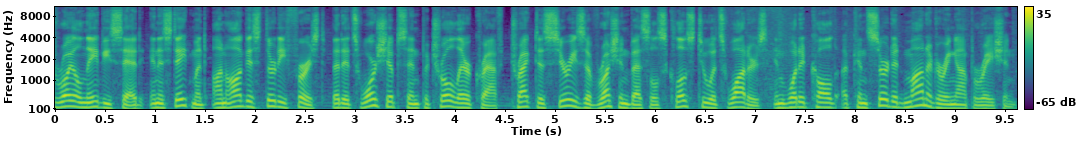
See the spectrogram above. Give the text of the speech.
Royal Navy said in a statement on August 31 that its warships and patrol aircraft tracked a series of Russian vessels close to its waters in what it called a concerted monitoring operation.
